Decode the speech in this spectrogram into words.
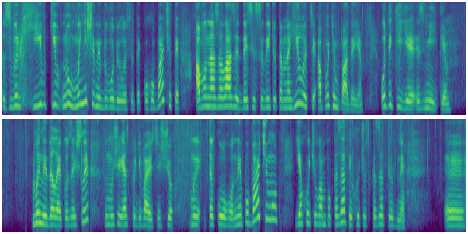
з верхівків, ну мені ще не доводилося такого бачити, а вона залазить десь і сидить отам на гілоці, а потім падає. Отакі є змійки. Ми недалеко зайшли, тому що я сподіваюся, що ми такого не побачимо. Я хочу вам показати, хочу сказати одне. Е,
